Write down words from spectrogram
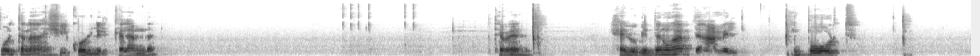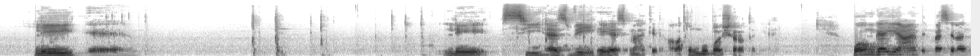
قلت أنا هشيل كل الكلام ده. تمام؟ حلو جدا. وهبدأ أعمل import ل ل CSV هي اسمها كده على طول مباشرة يعني. وأقوم جاي عامل مثلا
